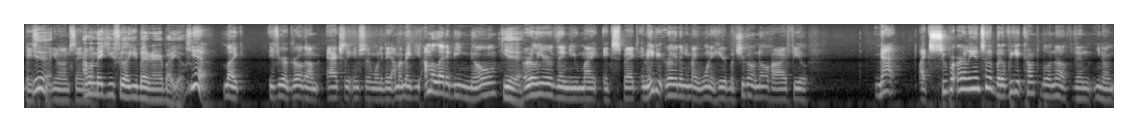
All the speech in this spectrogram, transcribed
Basically. Yeah. You know what I'm saying? I'm gonna make you feel like you better than everybody else. Yeah. Like if you're a girl that I'm actually interested in one today, I'm gonna make you I'm gonna let it be known Yeah. earlier than you might expect, and maybe earlier than you might want to hear. But you're gonna know how I feel. Not like super early into it, but if we get comfortable enough, then you know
